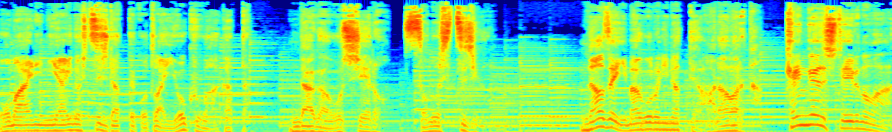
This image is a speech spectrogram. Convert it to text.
お前に似合いの執事だってことはよくわかった。だが教えろ、その執事が。なぜ今頃になって現れた？権限しているのは、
